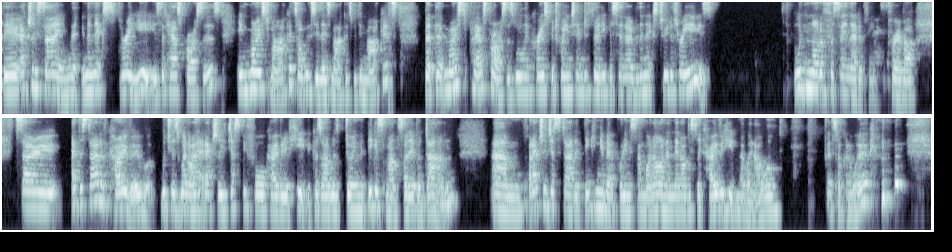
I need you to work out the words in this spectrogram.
they're actually saying that in the next three years that house prices in most markets obviously there's markets within markets but that most house prices will increase between 10 to 30% over the next two to three years would not have foreseen that forever. So at the start of COVID, which is when I had actually just before COVID had hit, because I was doing the biggest months I'd ever done, um, I'd actually just started thinking about putting someone on. And then obviously COVID hit and I went, oh, well, that's not going to work.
